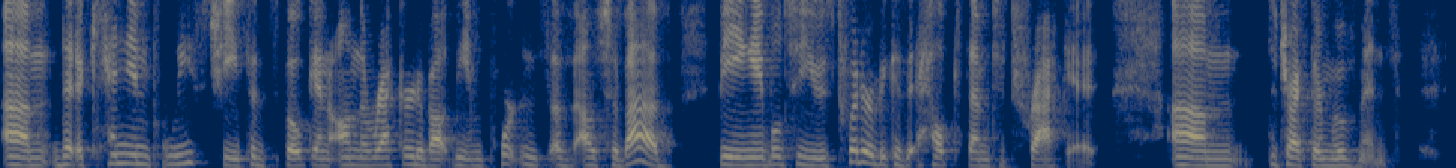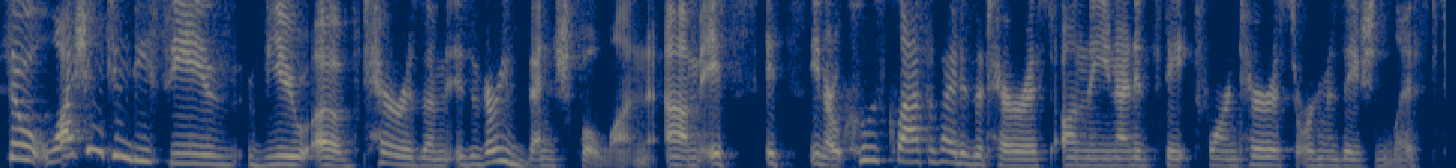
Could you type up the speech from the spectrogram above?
um, that a Kenyan police chief had spoken on the record about the importance of Al Shabaab being able to use Twitter because it helped them to track it, um, to track their movements. So Washington D.C.'s view of terrorism is a very vengeful one. Um, it's it's you know who's classified as a terrorist on the United States Foreign Terrorist Organization list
